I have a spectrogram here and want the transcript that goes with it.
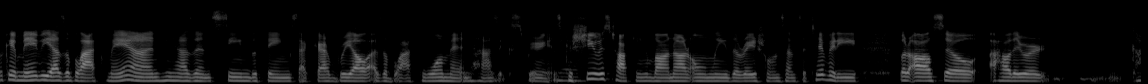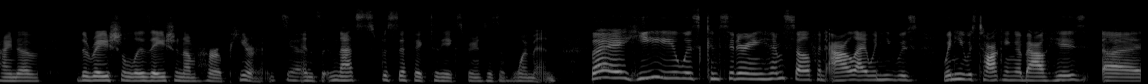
okay, maybe as a black man, he hasn't seen the things that Gabrielle, as a black woman, has experienced. Because Yeah. she was talking about not only the racial insensitivity, but also how they were kind of the racialization of her appearance. Yeah. And, and that's specific to the experiences of women. But he was considering himself an ally when he was when he was talking about his uh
